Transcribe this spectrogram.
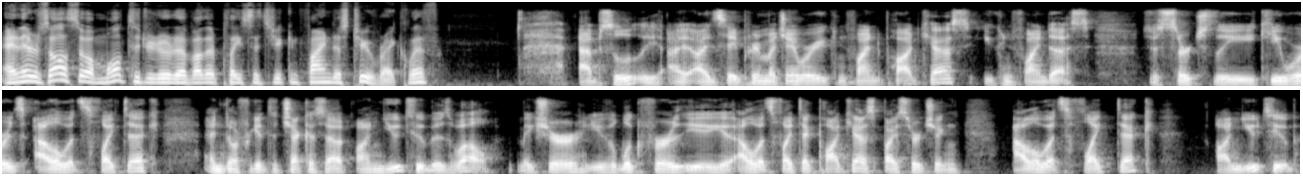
And there's also a multitude of other places you can find us too, right, Cliff? Absolutely. I, would say pretty much anywhere you can find a podcast, you can find us. Just search the keywords Alouettes Flight Deck. And don't forget to check us out on YouTube as well. Make sure you look for the Alouettes Flight Deck podcast by searching Alouettes Flight Deck on YouTube.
